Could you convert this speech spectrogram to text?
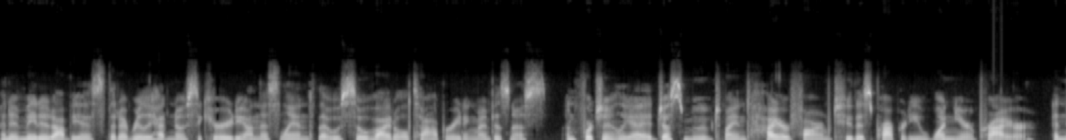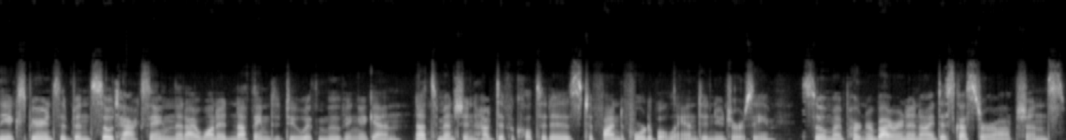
and it made it obvious that I really had no security on this land that was so vital to operating my business. Unfortunately, I had just moved my entire farm to this property one year prior, and the experience had been so taxing that I wanted nothing to do with moving again, not to mention how difficult it is to find affordable land in New Jersey. So my partner Byron and I discussed our options.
